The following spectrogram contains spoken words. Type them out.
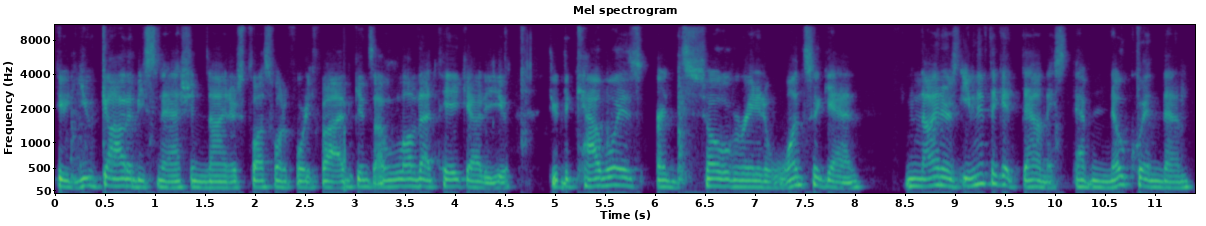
Dude, you gotta be smashing Niners plus 145 against. I love that take out of you. Dude, the Cowboys are so overrated once again. Niners, even if they get down, they have no quit in them,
